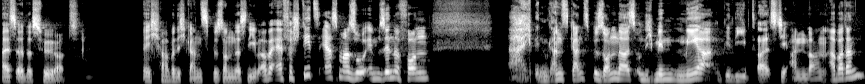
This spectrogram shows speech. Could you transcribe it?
als er das hört. Ich habe dich ganz besonders lieb. Aber er versteht es erstmal so im Sinne von, ich bin ganz, ganz besonders und ich bin mehr geliebt als die anderen. Aber dann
